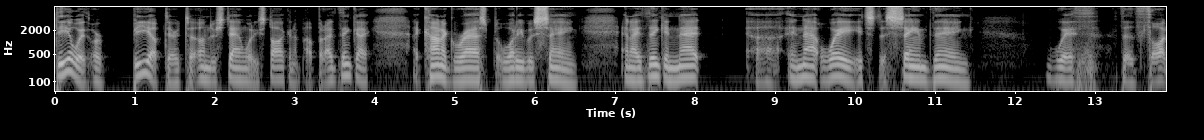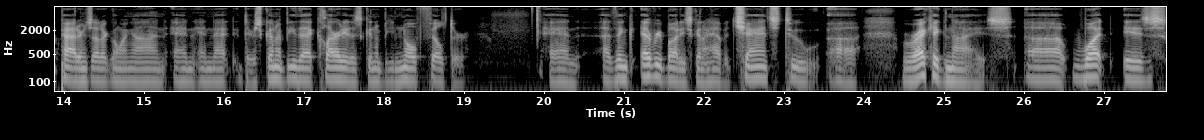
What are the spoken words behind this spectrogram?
deal with or be up there to understand what he's talking about. But I think I, I kind of grasped what he was saying, and I think in that, in that way, it's the same thing with the thought patterns that are going on, and and that there's going to be that clarity. There's going to be no filter, and I think everybody's going to have a chance to uh, recognize uh, what is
